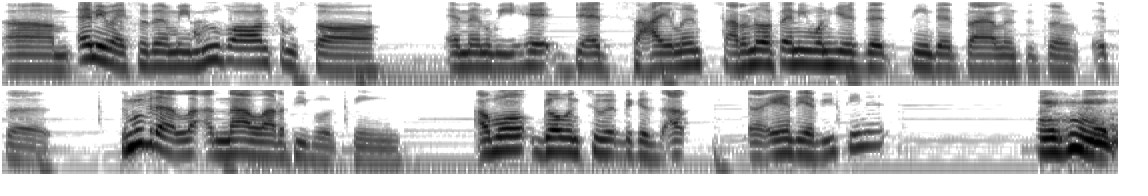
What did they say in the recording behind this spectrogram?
Um. Anyway, so then we move on from Saw, and then we hit Dead Silence. I don't know if anyone here has that- seen Dead Silence. It's a it's a it's a movie that not a lot of people have seen. I won't go into it because I, uh, Andy, have you seen it? I had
